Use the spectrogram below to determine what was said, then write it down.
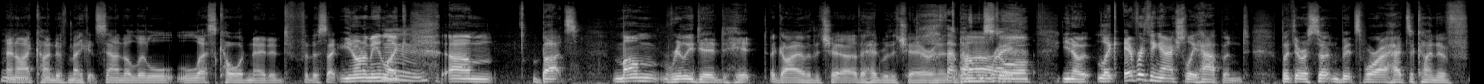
and I kind of make it sound a little less coordinated for the sake. You know what I mean? Like, um, but. Mum really did hit a guy over the chair, the head with a chair in a That department store. You know, like everything actually happened, but there are certain bits where I had to kind of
